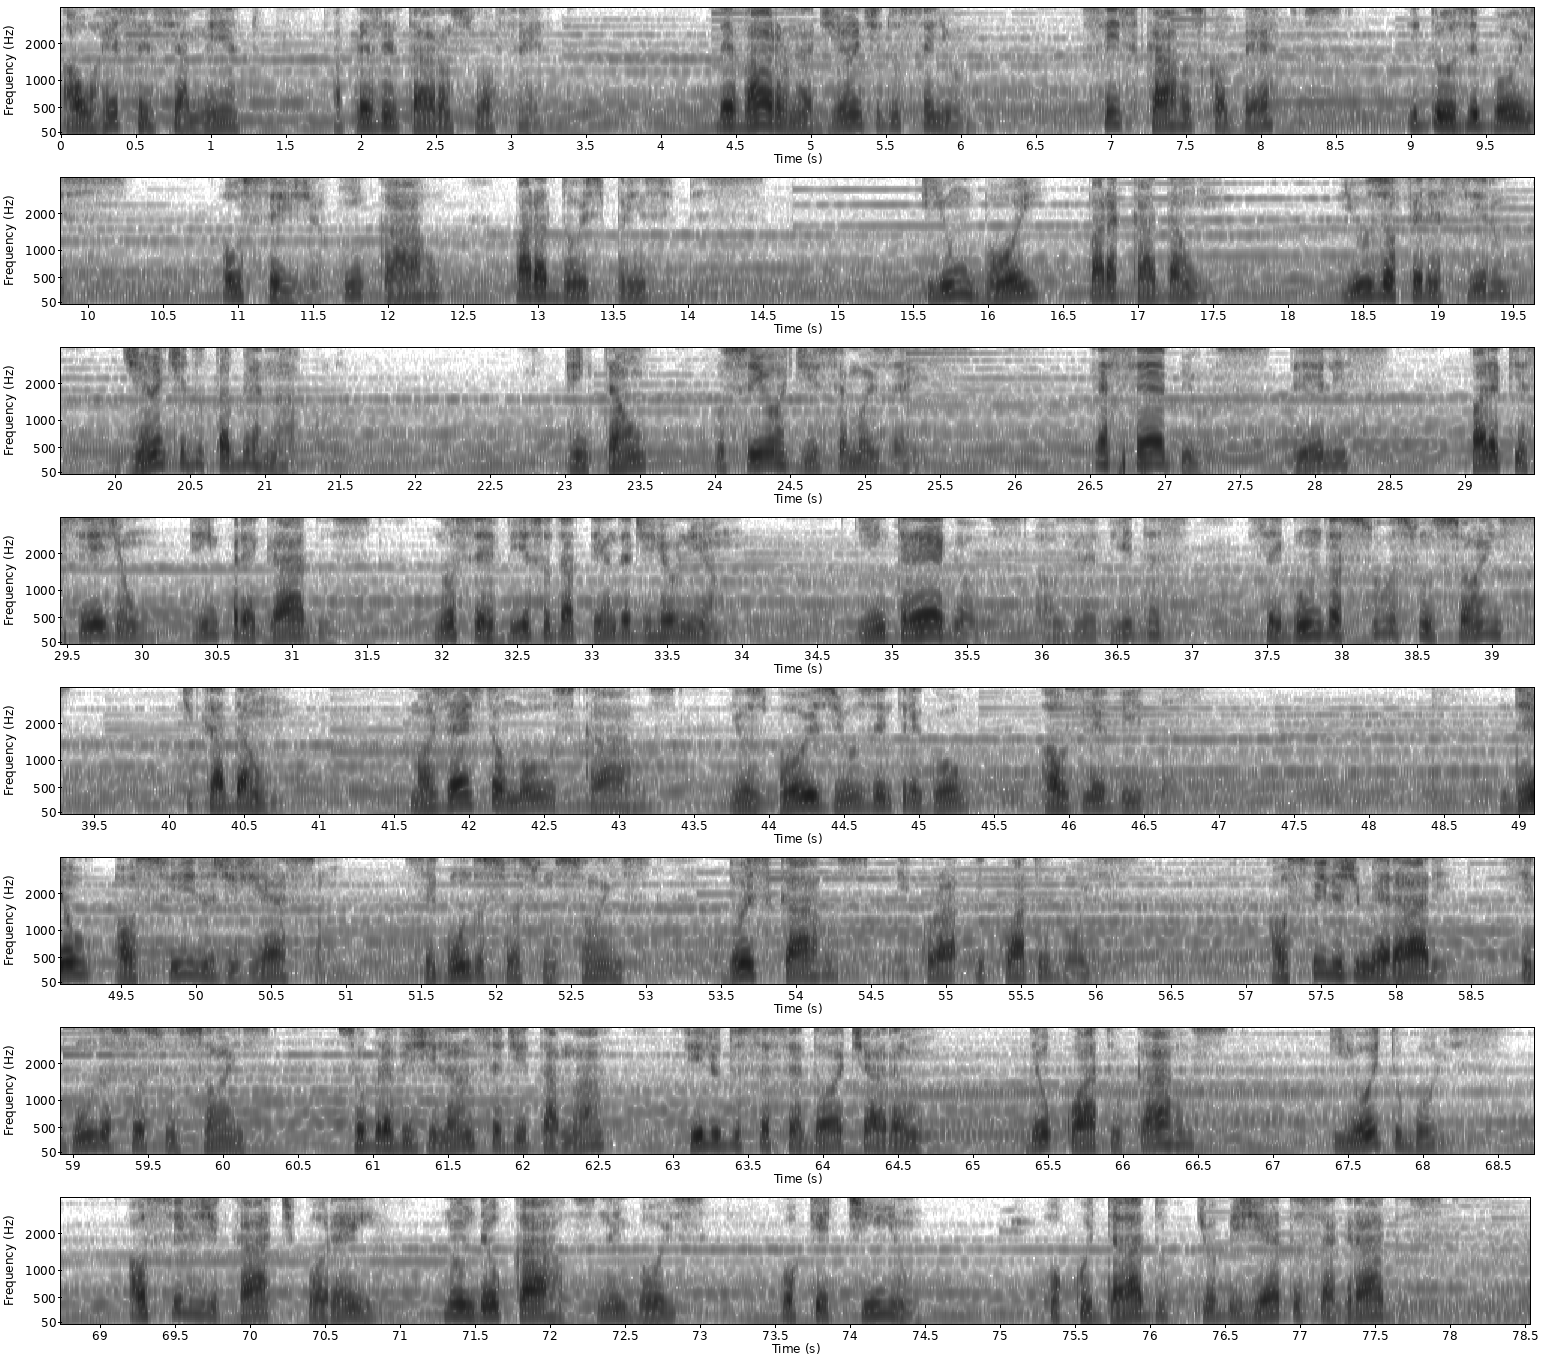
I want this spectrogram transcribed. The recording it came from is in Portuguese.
ao recenseamento, apresentaram sua oferta. Levaram-na diante do Senhor, seis carros cobertos e doze bois, ou seja, um carro para dois príncipes, e um boi para cada um, e os ofereceram diante do tabernáculo. Então o Senhor disse a Moisés: Recebe-os deles para que sejam empregados no serviço da tenda de reunião, e entrega-os aos levitas segundo as suas funções de cada um. Moisés tomou os carros e os bois e os entregou aos levitas. Deu aos filhos de Gerson, segundo suas funções, dois carros e quatro bois. Aos filhos de Merari, segundo as suas funções, sobre a vigilância de Itamar, filho do sacerdote Arão, deu quatro carros e oito bois. Aos filhos de Cate, porém, não deu carros nem bois, porque tinham o cuidado de objetos sagrados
